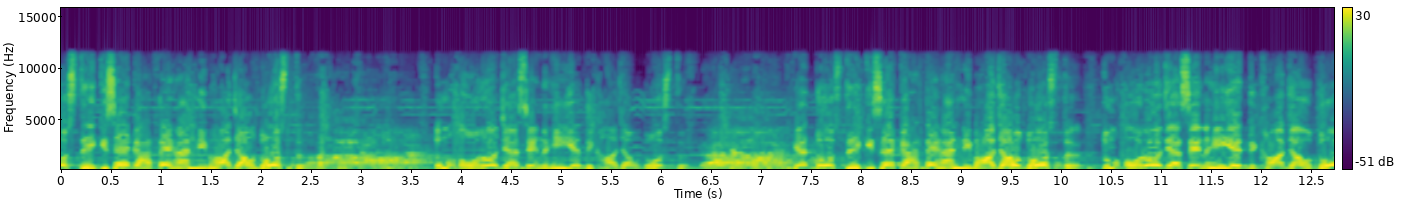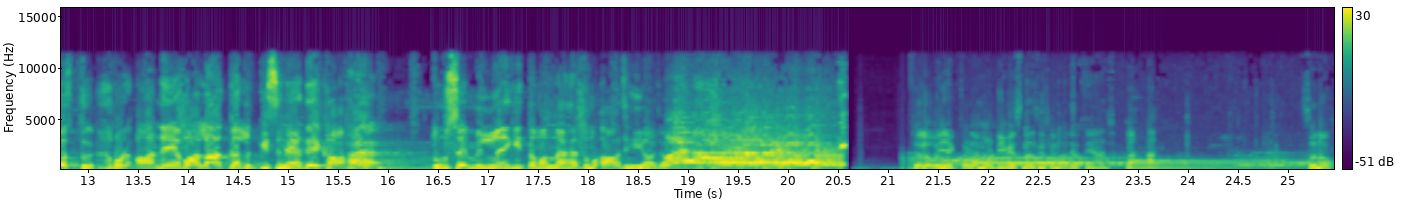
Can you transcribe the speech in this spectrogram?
दोस्ती किसे कहते हैं? निभा जाओ दोस्त। तुम औरों जैसे नहीं, ये दिखा जाओ दोस्त। के दोस्ती किसे कहते हैं? निभा जाओ दोस्त। तुम औरों जैसे नहीं, ये दिखा जाओ दोस्त। और आने वाला कल किसने देखा है? तुमसे मिलने की तमन्ना है, तुम आज ही आ जाओ। चलो एक थोड़ा मोटिवेशनल सी सुना देते हैं आज। सुनो,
